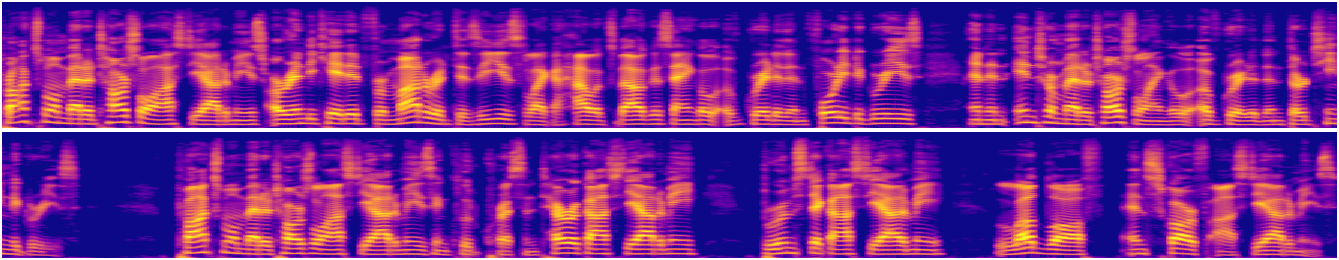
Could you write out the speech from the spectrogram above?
Proximal metatarsal osteotomies are indicated for moderate disease like a hallux valgus angle of greater than 40 degrees and an intermetatarsal angle of greater than 13 degrees. Proximal metatarsal osteotomies include crescenteric osteotomy, broomstick osteotomy, Ludloff, and scarf osteotomies.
